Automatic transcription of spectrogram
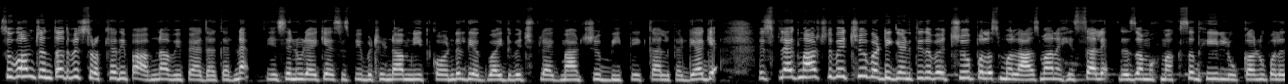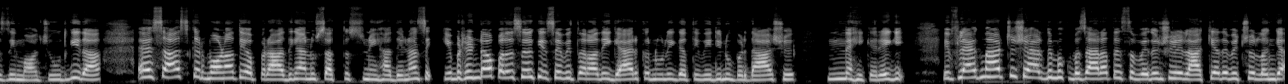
ਸਗੋਂ ਆਮ ਜਨਤਾ ਦੇ ਵਿੱਚ ਸੁਰੱਖਿਆ ਦੀ ਭਾਵਨਾ ਵੀ ਪੈਦਾ ਕਰਨਾ ਹੈ। ਇਸੇ ਨੂੰ ਲੈ ਕੇ ਐਸਐਸਪੀ ਬਠਿੰਡਾ ਅਮਨੀਤ ਕੌਂਡਲ ਦੀ ਅਗਵਾਈ ਦੇ ਵਿੱਚ ਫਲੈਗ ਮਾਰਚ ਬੀਤੇ ਕੱਲ ਕੱਢਿਆ ਗਿਆ। ਇਸ ਫਲੈਗ ਮਾਰਚ ਦੇ ਵਿੱਚ ਵੱਡੀ ਗਿਣਤੀ ਦੇ ਵਿੱਚ ਪੁਲਿਸ ਮੁਲਾਜ਼ਮਾਂ ਨੇ ਹਿੱਸਾ ਲਿਆ, ਜਿਸ ਦਾ ਮੁੱਖ ਮਕਸਦ ਹੀ ਲੋਕਾਂ ਨੂੰ ਪੁਲਿਸ ਦੀ ਮੌਜੂਦਗੀ ਦਾ ਅਹਿਸਾਸ ਕਰਵਾਉਣਾ ਤੇ ਅਪਰਾਧੀਆਂ ਨੂੰ ਸਖਤ ਸੁਨੇਹਾ ਦੇਣਾ ਸੀ। ਕਿ ਬਠਿੰਡਾ ਪੁਲਿਸ ਕਿਸੇ ਵੀ ਤਰ੍ਹਾਂ ਦੀ ਗੈਰ ਕਾਨੂੰਨੀ ਗਤੀਵਿਧੀ ਨੂੰ ਬਰਦਾਸ਼ਤ ਨਹੀਂ ਕਰੇਗੀ। ਇਹ ਫਲੈਗ ਮਾਰਚ ਸ਼ਹਿਰ ਦੇ ਮੁੱਖ ਬਾਜ਼ਾਰਾਂ ਤੇ ਸੰਵੇਦਨਸ਼ੀਲ ਇਲਾਕਿਆਂ ਦੇ ਵਿੱਚੋਂ ਲੰਘਿਆ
